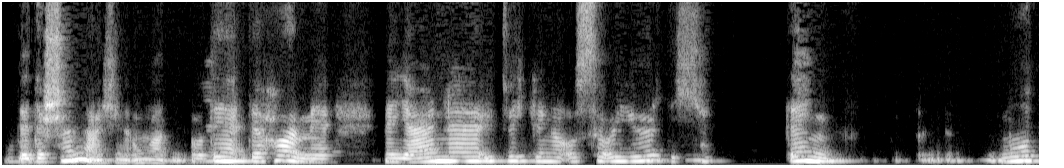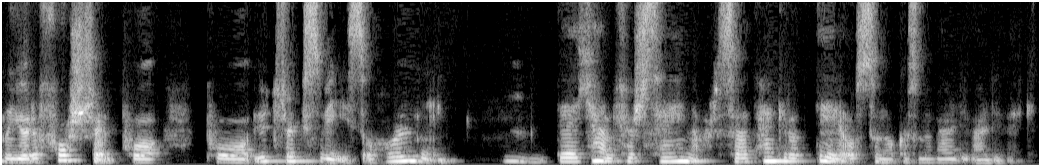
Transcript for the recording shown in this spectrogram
Det, det, skjønner ikke en unge. Og det, det har med, med hjerneutviklinga også å gjøre. Det, den måten å gjøre forskjell på, på uttrykksvis og holdning, mm. det kommer først senere. Så jeg tenker at det er også noe som er veldig, veldig viktig.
